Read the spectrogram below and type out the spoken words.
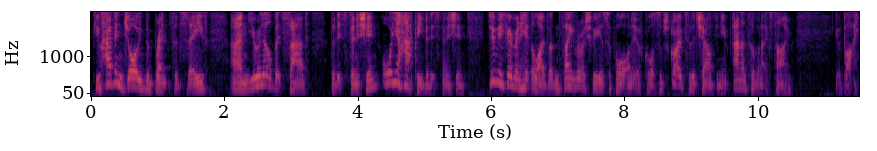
If you have enjoyed the Brentford save and you're a little bit sad that it's finishing, or you're happy that it's finishing, do me a favour and hit the like button. Thank you very much for your support on it, of course. Subscribe to the channel if you're new, and until the next time, goodbye.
